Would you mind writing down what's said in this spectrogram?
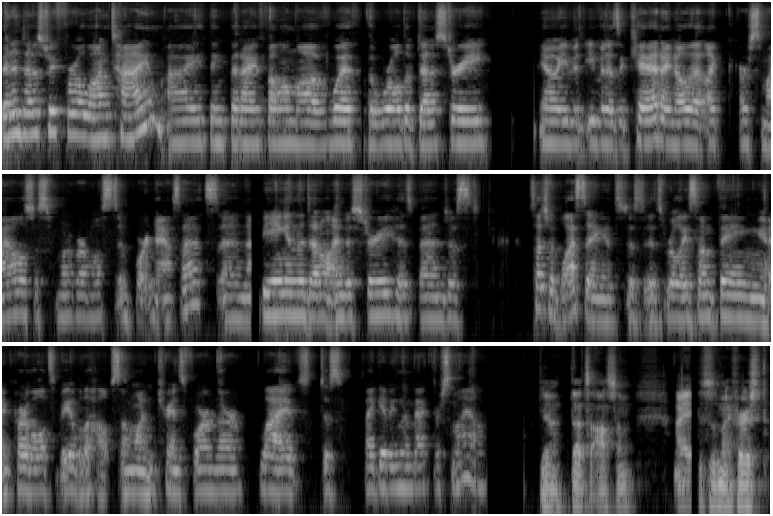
Been in dentistry for a long time. I think that I fell in love with the world of dentistry you know even even as a kid i know that like our smile is just one of our most important assets and being in the dental industry has been just such a blessing it's just it's really something incredible to be able to help someone transform their lives just by giving them back their smile yeah that's awesome i this is my first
